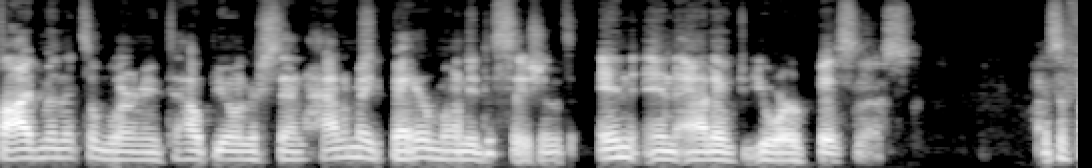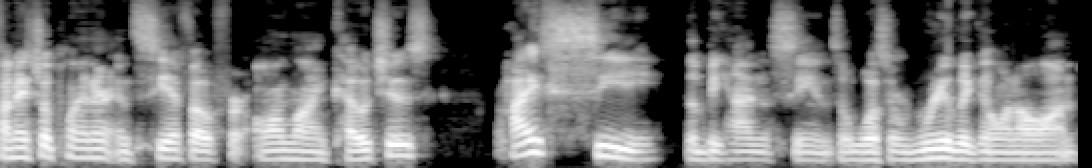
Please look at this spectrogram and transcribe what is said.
five minutes of learning to help you understand how to make better money decisions in and out of your business. As a financial planner and CFO for online coaches, I see the behind the scenes of what's really going on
